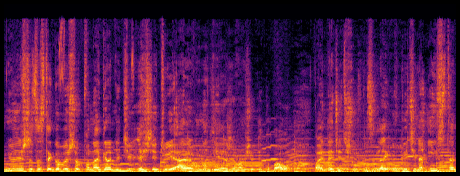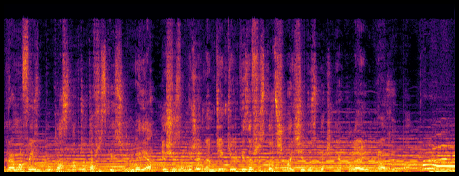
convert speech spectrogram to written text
Nie wiem jeszcze co z tego wyszło, po nagraniu dziwnie się czuję, ale mam nadzieję, że wam się podobało. Pamiętajcie, 1500 lajków, bijcie na Instagrama, Facebooka, Snapchata, wszystkie social media. Ja się z wami żegnam, dzięki wielkie za wszystko, trzymajcie się, do zobaczenia kolejnym razem, pa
